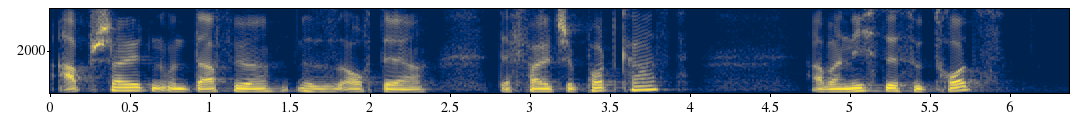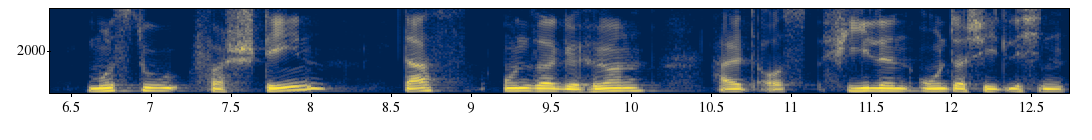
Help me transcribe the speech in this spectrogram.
abschalten und dafür ist es auch der, der falsche Podcast. Aber nichtsdestotrotz musst du verstehen, dass unser Gehirn halt aus vielen unterschiedlichen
